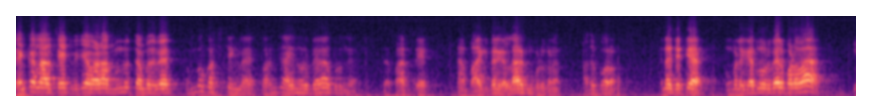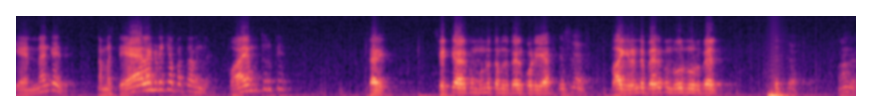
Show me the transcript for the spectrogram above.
சங்கர்லால் சேட் விஜயவாடா முன்னூத்தி ஐம்பது பேர். ரொம்ப குறைச்சிட்டீங்களே குறைஞ்ச ஐநூறு பேரா கொடுங்க. இந்த பார்த்து சேட். நான் பாக்கி பேர் எல்லாருக்கும் கொடுக்கணும். அது போறோம். என்ன செட்டியார் உங்களுக்கு இருநூறு பேர் போடவா? என்னங்க இது? நம்ம சேலம் கிடைக்க பார்த்தாருங்க கோயம்புத்தூருக்கு? சரி. செட்டியாருக்கும் முன்னூத்தி ஐம்பது பேர் போடியா? சார் பாக்கி ரெண்டு பேருக்கும் நூறு நூறு பேர். சரி சார் வாங்க.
